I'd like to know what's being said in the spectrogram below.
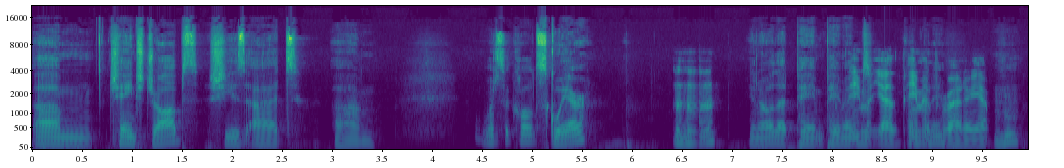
um, changed jobs. She's at um, what's it called? Square. Mm-hmm. You know that pay, payment. Payment, yeah, the payment provider. Yep.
